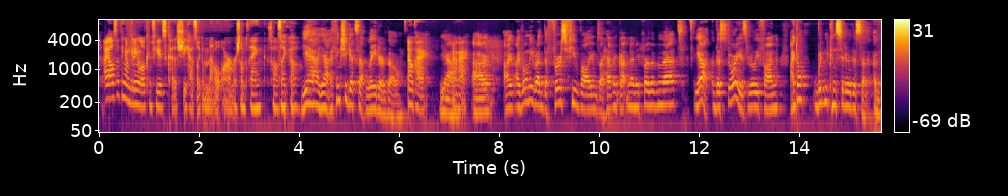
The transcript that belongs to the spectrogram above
I also think I'm getting a little confused because she has like a metal arm or something. So I was like, oh, yeah, yeah. I think she gets that later, though. okay. Yeah. Okay. Uh, I, I've only read the first few volumes. I haven't gotten any further than that. Yeah, the story is really fun. I don't wouldn't consider this a, a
